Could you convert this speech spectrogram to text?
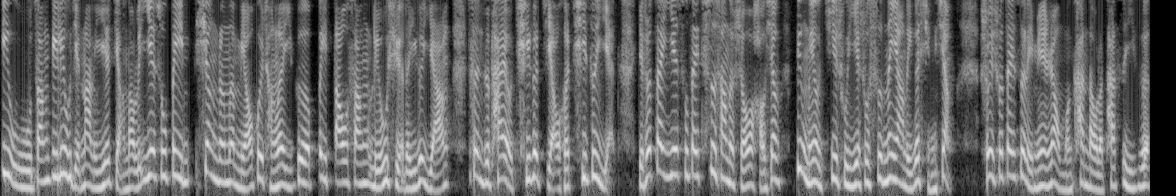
第五章第六节那里也讲到了，耶稣被象征的描绘成了一个被刀伤流血的一个羊，甚至他有七个角和七只眼。也说在耶稣在世上的时候，好像并没有记述耶稣是那样的一个形象。所以说在这里面让我们看到了它是一个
